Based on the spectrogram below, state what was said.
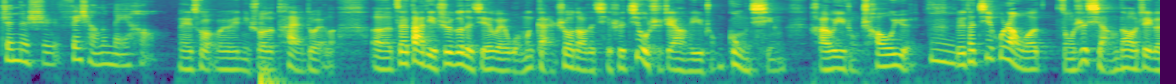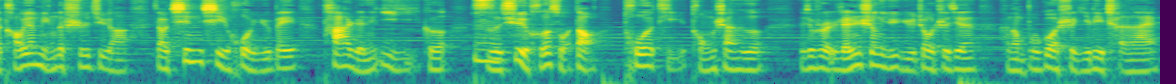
真的是非常的美好。没错，微微你说的太对了。呃，在《大地之歌》的结尾，我们感受到的其实就是这样的一种共情，还有一种超越。嗯，所以它几乎让我总是想到这个陶渊明的诗句啊，叫“亲戚或于悲，他人亦已歌。死去何所道？托体同山阿。”也就是人生与宇宙之间，可能不过是一粒尘埃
